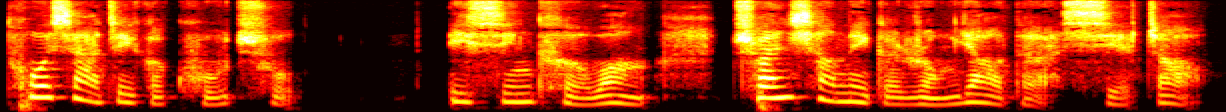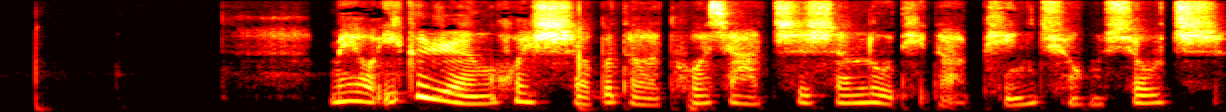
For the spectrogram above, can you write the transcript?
脱下这个苦楚，一心渴望穿上那个荣耀的写照。没有一个人会舍不得脱下赤身露体的贫穷羞耻，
